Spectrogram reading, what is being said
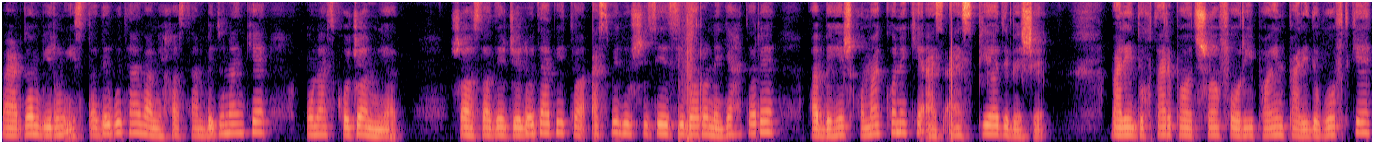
مردم بیرون ایستاده بودند و می‌خواستن بدونن که اون از کجا میاد. شاهزاده جلو دوید تا اسب دوشیزه زیبا رو نگه داره و بهش کمک کنه که از اسب پیاده بشه. ولی دختر پادشاه فوری پایین پرید و گفت که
